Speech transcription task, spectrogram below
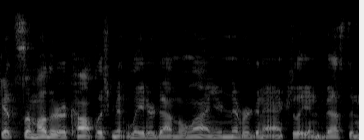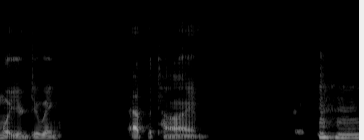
get some other accomplishment later down the line you're never going to actually invest in what you're doing at the time hmm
